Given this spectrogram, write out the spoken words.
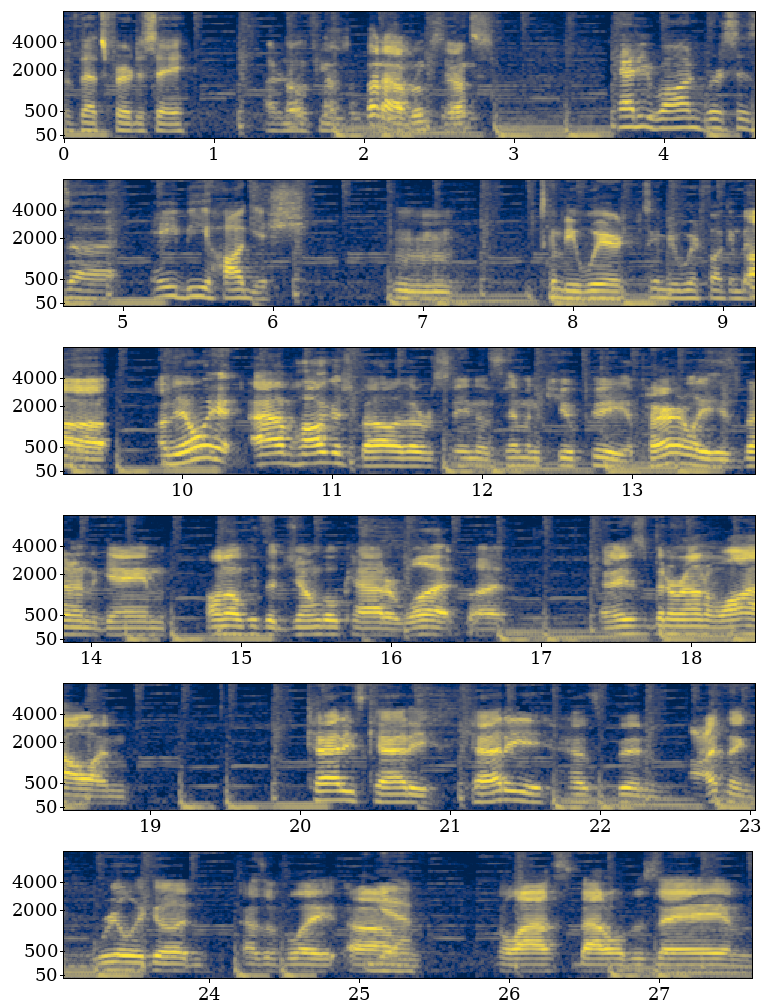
If that's fair to say. I don't know if you. That happens, yes. Caddy Ron versus uh, AB Hogish. hmm It's gonna be weird. It's gonna be a weird fucking battle. Uh, the only Ab Hogish battle I've ever seen is him and QP. Apparently, he's been in the game. I don't know if he's a jungle cat or what, but and he's been around a while. And Caddy's Caddy. Caddy has been, I think, really good as of late. Um, Yeah. The last battle of the Zae, and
